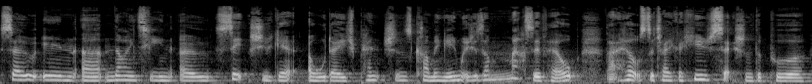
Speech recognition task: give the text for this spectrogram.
So in uh, 1906, you get old age pensions coming in, which is a massive help. That helps to take a huge section of the poor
